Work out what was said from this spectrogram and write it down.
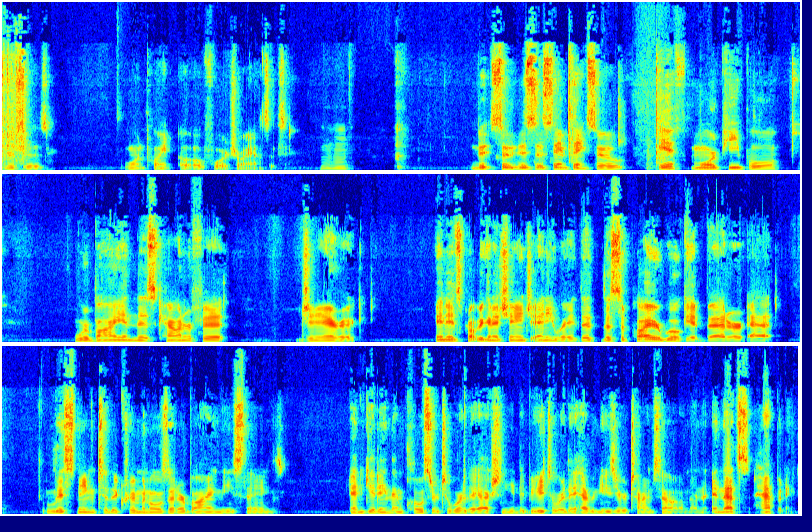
versus 1.004 troy ounces. Mm-hmm. But so this is the same thing. So if more people were buying this counterfeit generic, and it's probably going to change anyway, the, the supplier will get better at listening to the criminals that are buying these things and getting them closer to where they actually need to be to where they have an easier time selling them. And, and that's happening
